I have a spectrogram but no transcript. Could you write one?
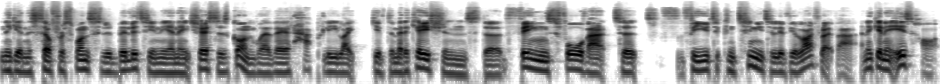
and again, the self responsibility in the NHS has gone, where they'd happily like give the medications, the things for that to for you to continue to live your life like that. And again, it is hard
